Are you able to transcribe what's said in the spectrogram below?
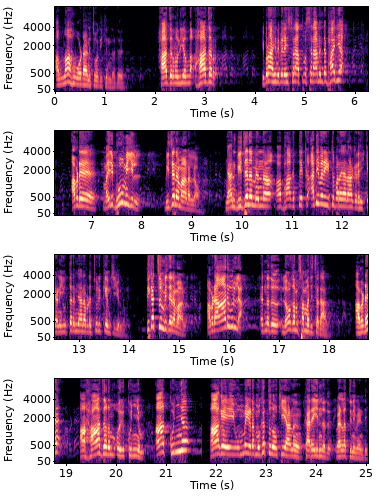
അള്ളാഹുവോടാണ് ചോദിക്കുന്നത്. ഹാജർ ഹാജർ ഇബ്രാഹിം നബി അലൈഹി സ്വലാത്തു വസ്സലാമിന്റെ ഭാര്യ. അവിടെ മരുഭൂമിയിൽ വിജനമാണല്ലോ. ഞാൻ വിജനം എന്ന ആ ഭാഗത്തേക്ക് അടിവരയിട്ട് പറയാൻ ആഗ്രഹിക്കുകയാണ്. ഈ ഉത്തരം ഞാൻ അവിടെ ചുരുക്കുകയും ചെയ്യുന്നു. തികച്ചും വിജനമാണ്. അവിടെ ആരുമില്ല എന്നത് ലോകം സമ്മതിച്ചതാണ്. അവിടെ ആ ഹാജറും ഒരു കുഞ്ഞും. ആ കുഞ്ഞ് ആകെ ഈ ഉമ്മയുടെ മുഖത്ത് നോക്കിയാണ് കരയുന്നത് വെള്ളത്തിന് വേണ്ടി.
